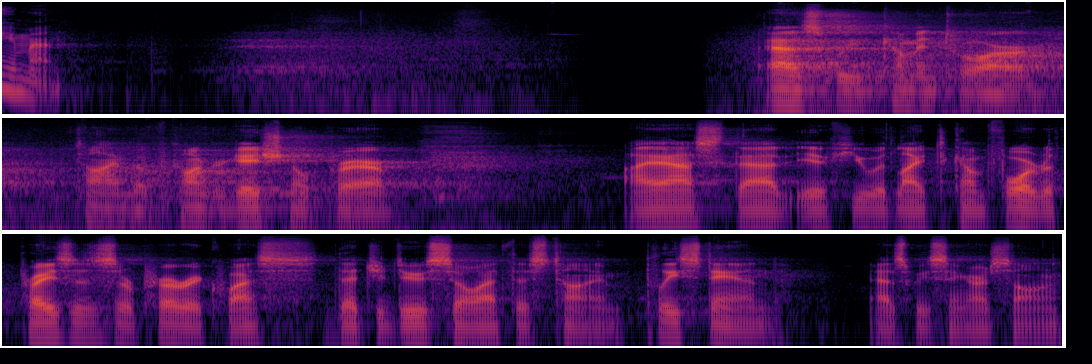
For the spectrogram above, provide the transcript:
Amen. As we come into our time of congregational prayer, I ask that if you would like to come forward with praises or prayer requests, that you do so at this time. Please stand as we sing our song.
